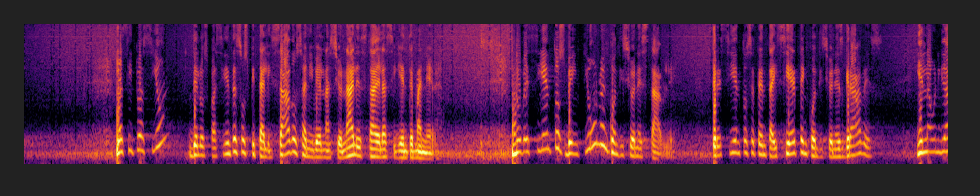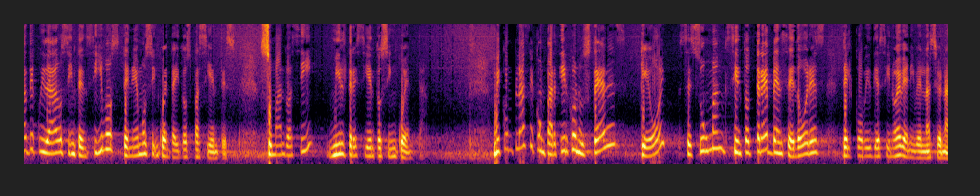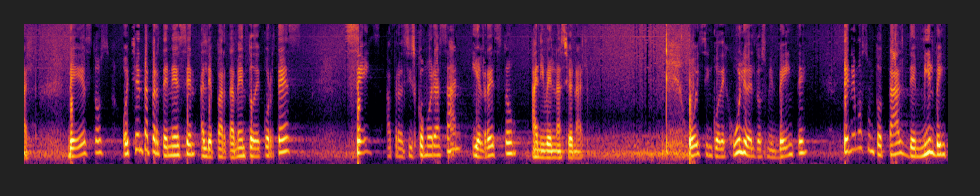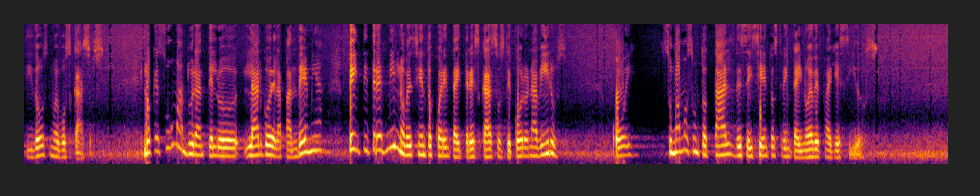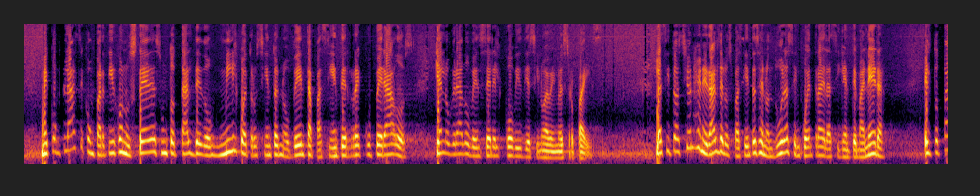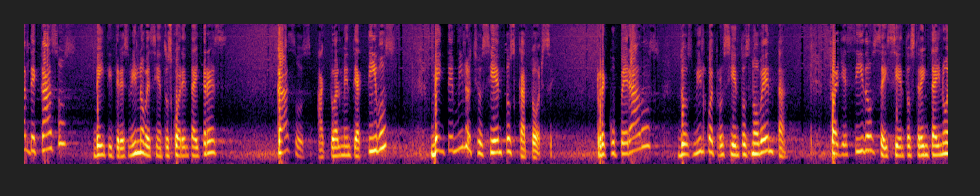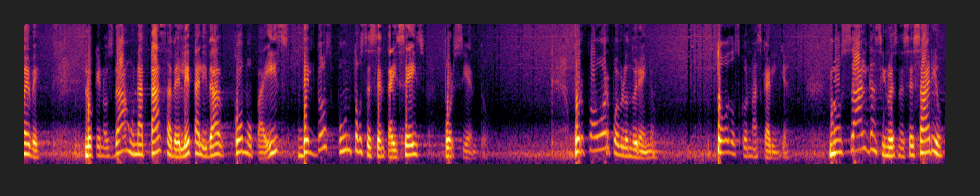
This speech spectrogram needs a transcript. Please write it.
La situación de los pacientes hospitalizados a nivel nacional está de la siguiente manera. 921 en condición estable, 377 en condiciones graves y en la unidad de cuidados intensivos tenemos 52 pacientes, sumando así 1.350. Me complace compartir con ustedes que hoy se suman 103 vencedores del COVID-19 a nivel nacional. De estos, 80 pertenecen al departamento de Cortés, 6 a Francisco Morazán y el resto a nivel nacional. Hoy, 5 de julio del 2020, tenemos un total de 1.022 nuevos casos, lo que suman durante lo largo de la pandemia 23.943 casos de coronavirus. Hoy sumamos un total de 639 fallecidos. Me complace compartir con ustedes un total de 2.490 pacientes recuperados que han logrado vencer el COVID-19 en nuestro país. La situación general de los pacientes en Honduras se encuentra de la siguiente manera. El total de casos, 23.943. Casos actualmente activos, 20.814. Recuperados, 2.490. Fallecidos, 639 lo que nos da una tasa de letalidad como país del 2.66%. Por favor, pueblo hondureño, todos con mascarilla. No salgan si no es necesario.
